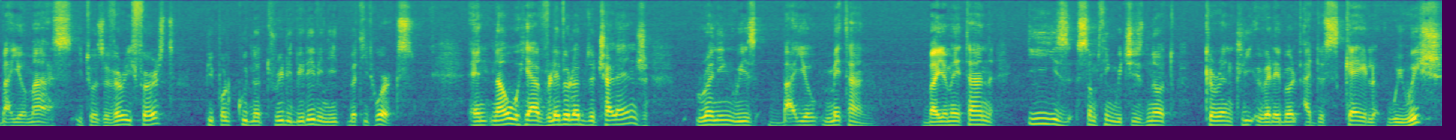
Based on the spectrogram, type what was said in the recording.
biomass. It was the very first. People could not really believe in it, but it works. And now we have leveled up the challenge running with biomethane. Biomethane is something which is not currently available at the scale we wish,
